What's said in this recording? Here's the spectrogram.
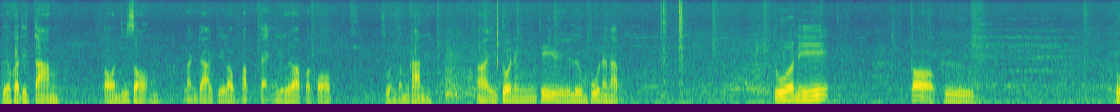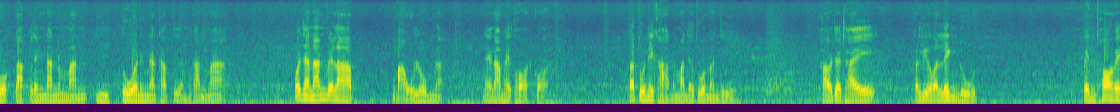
เดี๋ยวก็ติดตามตอนที่สองหลังจากที่เราปรับแต่งหรือเราประกอบส่วนสำคัญออีกตัวหนึ่งที่ลืมพูดนะครับ ตัวนี้ก็คือตัวกักแรงดันน้ำมันอีกตัวหนึ่งนะครับที่สำคัญมาก เพราะฉะนั้นเวลาเป่าลมน่ะแนะนำให้ถอดก่อน ถ้าตัวนี้ขาดน้ำมันจะท่วมทันที เขาจะใช้เขาเรียกว่าเร่งดูด เป็นท่อไว้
